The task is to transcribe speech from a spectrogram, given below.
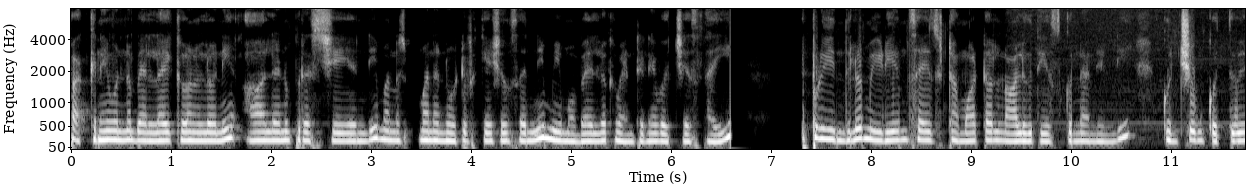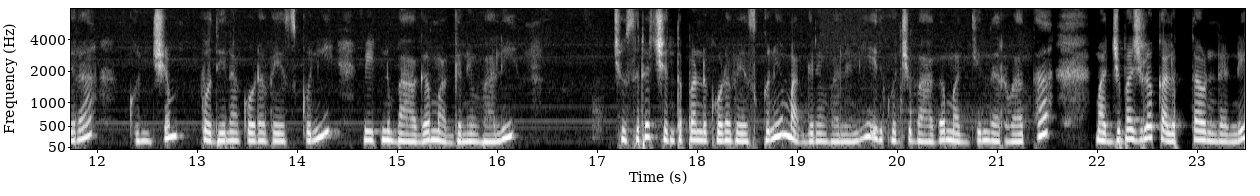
పక్కనే ఉన్న బెల్ ఐకాన్లోని ఆల్ అని ప్రెస్ చేయండి. మన మన నోటిఫికేషన్స్ అన్నీ మీ మొబైల్లోకి వెంటనే వచ్చేస్తాయి. ఇప్పుడు ఇందులో మీడియం సైజు టమాటాలు నాలుగు తీసుకున్నానండి. కొంచెం కొత్తిమీర కొంచెం పుదీనా కూడా వేసుకుని వీటిని బాగా మగ్గనివ్వాలి. చూసారా? చింతపండు కూడా వేసుకుని మగ్గనివ్వాలండి. ఇది కొంచెం బాగా మగ్గిన తర్వాత మధ్య మధ్యలో కలుపుతూ ఉండండి.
